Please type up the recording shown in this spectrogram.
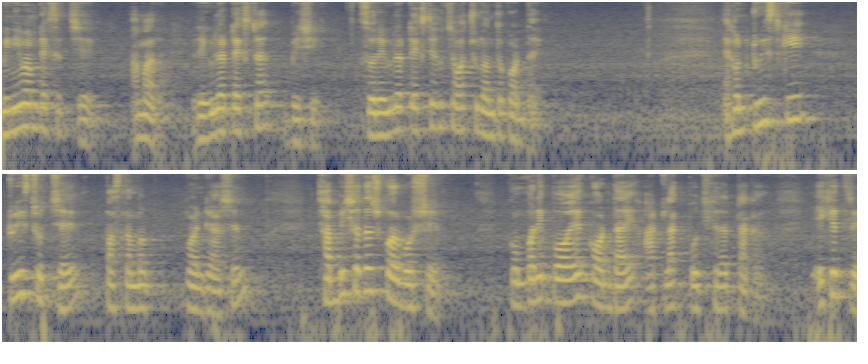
মিনিমাম ট্যাক্সের চেয়ে আমার রেগুলার ট্যাক্সটা বেশি। সো রেগুলার ট্যাক্সটাই হচ্ছে আমার চূড়ান্ত কর দেয়। এখন টুইস্ট কি? টুইস্ট হচ্ছে, পাঁচ নম্বর পয়েন্টে আসেন, ছাব্বিশ সাতাশ কর বর্ষে কোম্পানি পয়ের কর দেয় আট লাখ পঁচিশ হাজার টাকা। এক্ষেত্রে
